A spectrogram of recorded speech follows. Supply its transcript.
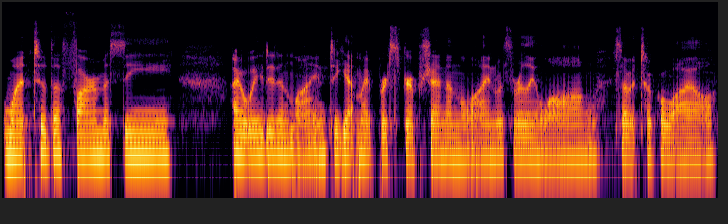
Went to the pharmacy. I waited in line to get my prescription, and the line was really long, so it took a while.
